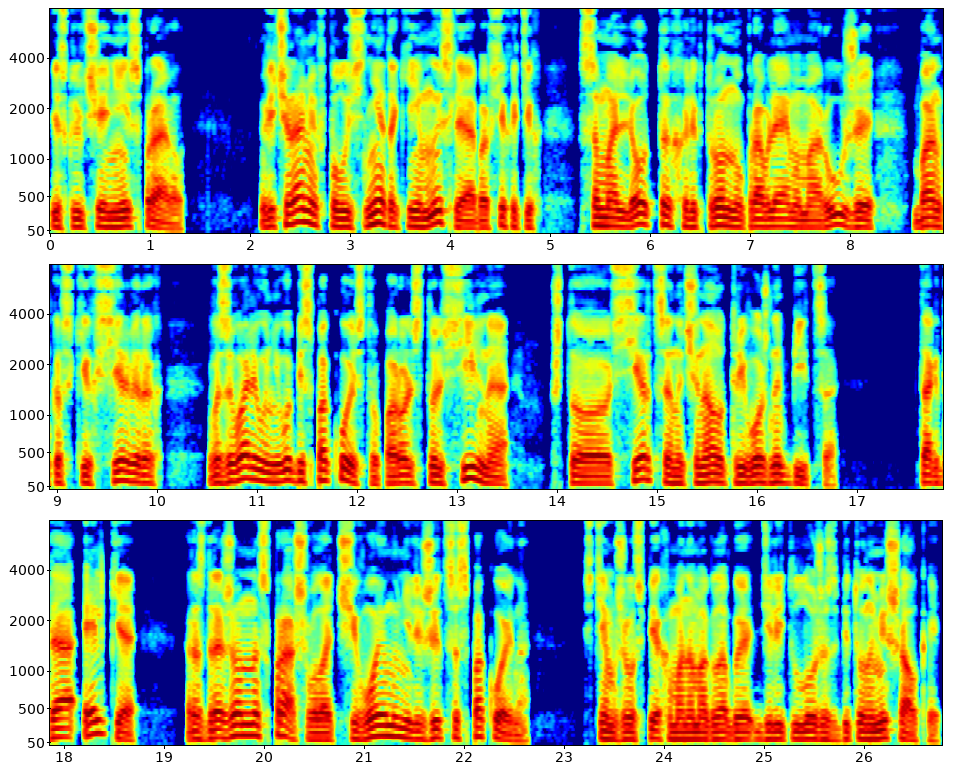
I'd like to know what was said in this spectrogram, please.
исключение из правил. Вечерами в полусне такие мысли обо всех этих самолетах, электронно управляемом оружии, банковских серверах вызывали у него беспокойство, пороль столь сильное, что сердце начинало тревожно биться. Тогда Эльке раздраженно спрашивала, отчего ему не лежится спокойно. С тем же успехом она могла бы делить ложе с бетономешалкой.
